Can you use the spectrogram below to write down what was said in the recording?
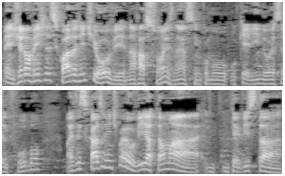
Bem, geralmente nesse quadro a gente ouve narrações, né, assim como o Que Lindo ou Esse Futebol, mas nesse caso a gente vai ouvir até uma entrevista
